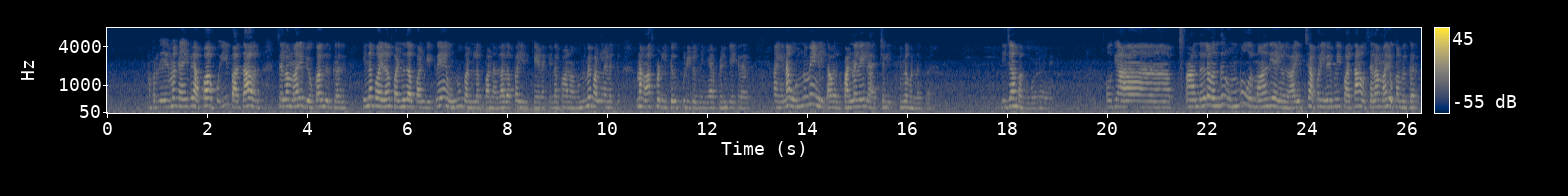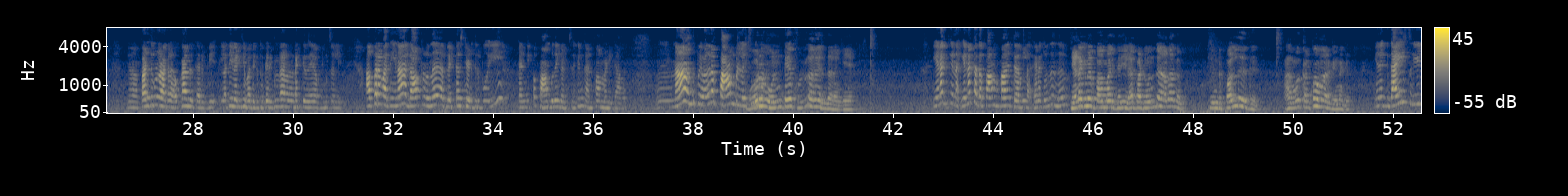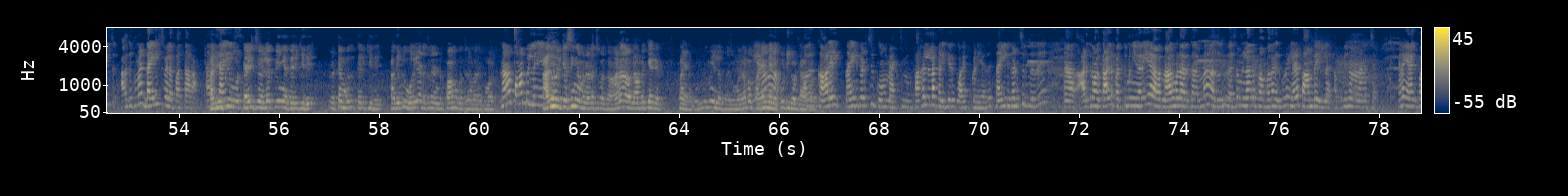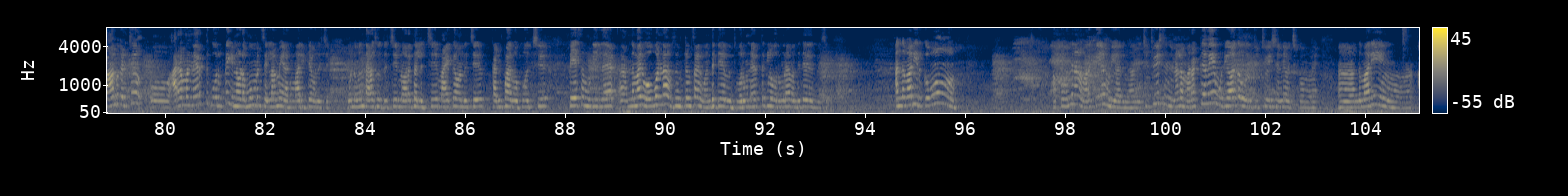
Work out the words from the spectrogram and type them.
அப்புறம் வேகமா கிளம்பி போய் அப்பா போய் பார்த்தா அவர் செல்லம் மாதிரி இப்படி உட்காந்துருக்காரு என்னப்பா ஏதாவது பண்ணுதாப்பான்னு கேட்குறேன் ஒன்றும் பண்ணலப்பா. நல்லாதாப்பா இருக்கேன். எனக்கு என்னப்பா? நான் ஒன்றுமே பண்ணல எனக்கு. ஆனால் ஹாஸ்பிட்டலுக்கு எதுக்கு கூட்டிகிட்டு வந்தீங்க? அப்படின்னு கேட்குறாரு ஏன்னா ஒன்றுமே எங்களுக்கு அவருக்கு பண்ணவே இல்லை ஆக்சுவலி என்ன பண்ண இப்போ? நிஜாம் பார்க்க போடுறேன் ஓகே அந்த இதில் வந்து ரொம்ப ஒரு மாதிரி எங்களுக்கு ஆயிடுச்சு. அப்புறம் இவன் போய் பார்த்தா அவர் சில மாதிரி உட்காந்துருக்காரு படுத்து கூட நடக்கல உட்காந்துருக்காரு இப்படி. எல்லாத்தையும் வேடிக்கை பார்த்துக்கிட்டு இருக்காரு. என்ன நடக்குது அப்படின்னு சொல்லி. அப்புறம் பார்த்தீங்கன்னா டாக்டர் வந்து பிளட் டெஸ்ட் எடுத்துட்டு போய் கண்டிப்பாக பாம்பு தான் கிடச்சிருக்குன்னு கன்ஃபார்ம் பண்ணிட்டாங்க. நான் வந்து போய் பார்த்தா பாம்பு இல்லை ஒரு ஒன் டே ஃபுல்லாகவே இருந்தார் அங்கேயே. எனக்கு எனக்கு அந்த பாம்பு மாதிரி தெரில எனக்கு வந்து இந்த எனக்குமே பாம்பு மாதிரி தெரியல. பட் வந்து ஆனா அந்த ரெண்டு பல்லு இருக்கு. அது போது கன்ஃபார்மா இருக்கு எனக்கு. எனக்கு டைல்ஸ் கீல்ஸ் அதுக்கு முன்னாடி டைல்ஸ் வேலை பார்த்தாராம். அது எப்படி ஒரு டைல்ஸ் வேல பீங்க தெரிக்குது வெட்டும் போது தெரிக்குது. அது எப்படி ஒரே இடத்துல ரெண்டு பாம்பு குத்துற மாதிரி இருக்குமா? நான் பாம்பு இல்லையே. அது ஒரு கெஸிங் நம்ம நினைச்சு பார்த்தோம். ஆனா நான் போய் கேட்டேன். பா எனக்கு ஒண்ணுமே இல்லப்பா. இவங்க பயந்து என்னை வந்துட்டாங்க. அவர் காலையில் நைட்டு கடிச்சிருக்கும் மேக்ஸிமம் பகலெல்லாம் கடிக்கிறதுக்கு வாய்ப்பு கிடையாது. நைட்டு கடிச்சிருந்தது அடுத்த நாள் காலைல பத்து மணி வரையே அவர் நார்மலாக இருக்காருன்னா அது வந்து விஷம் இல்லாத பாம்பாக தான் இருக்கணும். இல்லைன்னா பாம்பே இல்லை அப்படின்னு நான் நினச்சேன். ஏன்னா எனக்கு பாம்பு கடிச்ச அரை மணி நேரத்துக்கு ஒருக்க என்னோட மூமெண்ட்ஸ் எல்லாமே எனக்கு மாறிட்டே வந்துச்சு. ஒன்று வந்து தலை சுத்துச்சு நுர தள்ளுச்சு மயக்கம் வந்துச்சு கண் பார்வை போச்சு பேச முடியல அந்த மாதிரி ஒவ்வொன்றா சிம்டம்ஸாக எனக்கு வந்துட்டே இருந்துச்சு. ஒரு மணி நேரத்துக்குள்ள ஒரு மணி நேரம் வந்துட்டே இருந்துச்சு. அந்த மாதிரி இருக்கவும் அப்போ வந்து நான் மறக்கவே முடியாதுங்க. அந்த சுச்சுவேஷன் என்னால் மறக்கவே முடியாத ஒரு சுச்சுவேஷன்னே வச்சுக்கோங்களேன். அந்த மாதிரி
